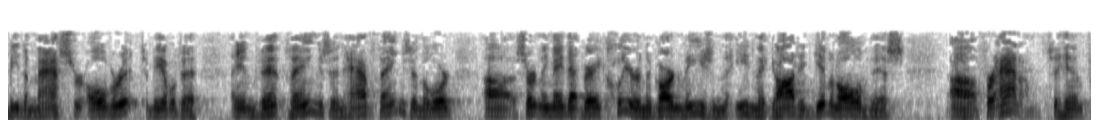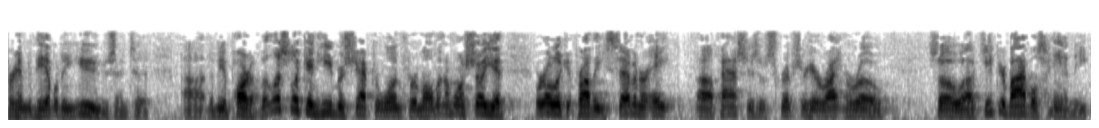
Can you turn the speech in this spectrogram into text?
be the master over it, to be able to invent things and have things. And the Lord uh, certainly made that very clear in the Garden of Eden, Eden that God had given all of this uh, for Adam, to him, for him to be able to use and to uh, to be a part of. But let's look in Hebrews chapter one for a moment. I'm going to show you. We're going to look at probably seven or eight uh, passages of Scripture here right in a row. So uh, keep your Bibles handy,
